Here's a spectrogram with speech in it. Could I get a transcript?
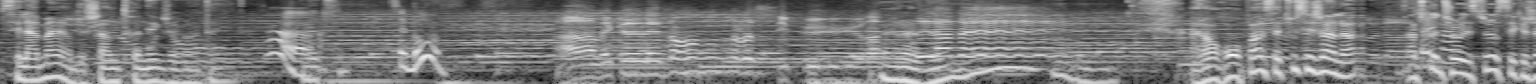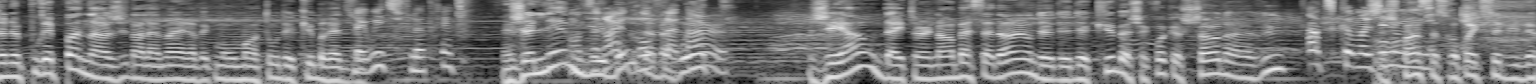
C'est la mère de Charles Trenet que j'avais en tête. Ah, c'est beau. avec les anges si purs, Voilà. la mer. Alors, on pense à tous ces gens-là. En tout cas, une chose est sûre, c'est que je ne pourrais pas nager dans la mer avec mon manteau de cube radio. Ben oui, tu flotterais. Je l'aime, il est beau, gros tabarouette. flotteur. J'ai hâte d'être un ambassadeur de, de, de cube à chaque fois que je sors dans la rue. En tout cas, moi, j'ai Je pense que ce mien. sera pas avec celui-là.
